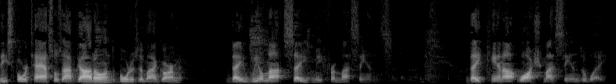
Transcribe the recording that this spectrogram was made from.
These four tassels I've got on, the borders of my garment, they will not save me from my sins. They cannot wash my sins away.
